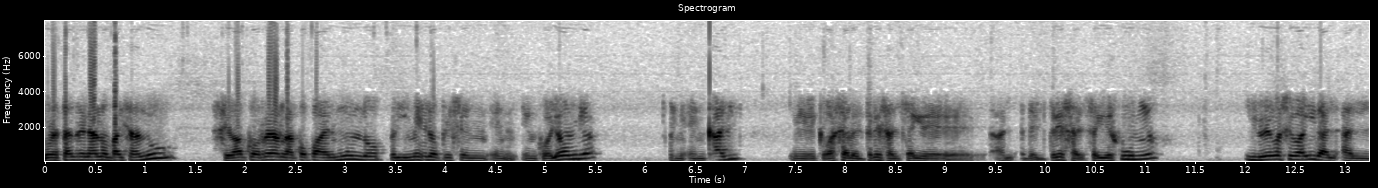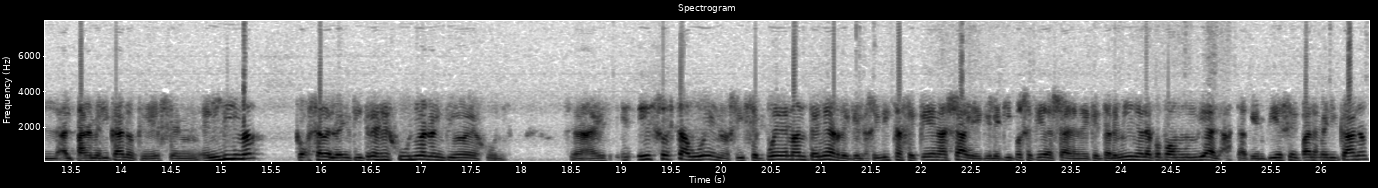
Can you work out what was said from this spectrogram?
bueno, está entrenando en Paysandú, se va a correr la Copa del Mundo primero que es en, en, Colombia, en, Cali, eh, que va a ser del 3 al 6 de, del 3 al 6 de junio, y luego se va a ir al, al, Panamericano que es en, en, Lima, que va a ser del 23 de junio al 29 de junio. O sea, eso está bueno, si se puede mantener de que los ciclistas se queden allá y de que el equipo se quede allá desde que termine la Copa Mundial hasta que empiece el Panamericano,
